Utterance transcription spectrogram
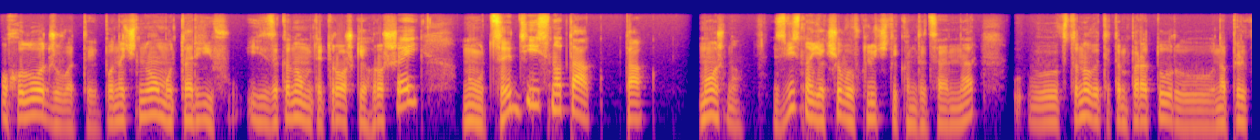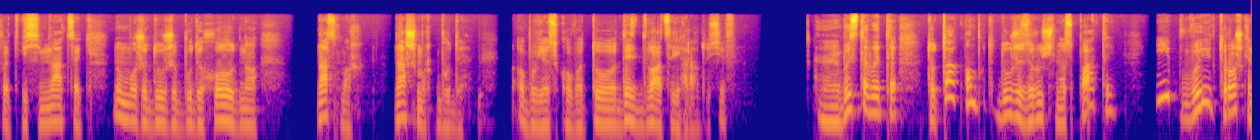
охолоджувати по ночному тарифу і зекономити трошки грошей, ну це дійсно так. Так, можна. Звісно, якщо ви включите кондиціонер, встановите температуру, наприклад, 18, ну може дуже буде холодно, насморк, нашморк буде обов'язково, то десь 20 градусів. Е, Виставите, то так вам буде дуже зручно спати, і ви трошки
